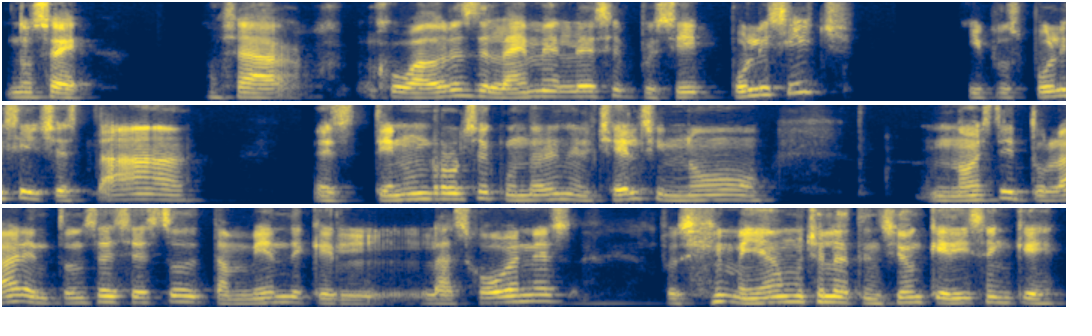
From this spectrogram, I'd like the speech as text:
no sé, o sea, jugadores de la MLS, pues sí, Pulisic, y pues Pulisic está, tiene un rol secundario en el Chelsea, no, no es titular. Entonces, esto también de que las jóvenes, pues sí, me llama mucho la atención que dicen que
